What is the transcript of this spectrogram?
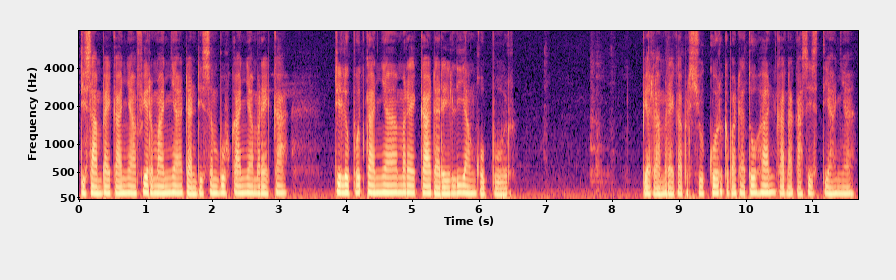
Disampaikannya firman-Nya dan disembuhkannya mereka, diluputkannya mereka dari liang kubur. Biarlah mereka bersyukur kepada Tuhan karena kasih setianya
